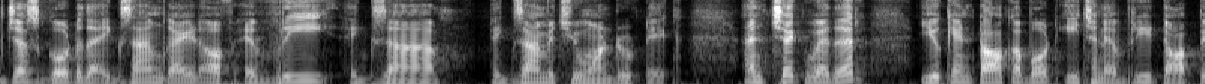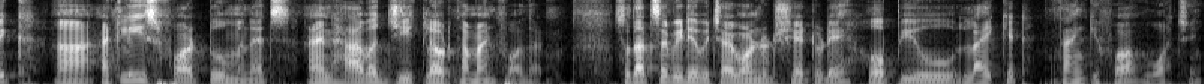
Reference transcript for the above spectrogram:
just go to the exam guide of every exam exam which you want to take and check whether you can talk about each and every topic uh, at least for two minutes and have a gcloud command for that. So that's a video which I wanted to share today. Hope you like it. Thank you for watching.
